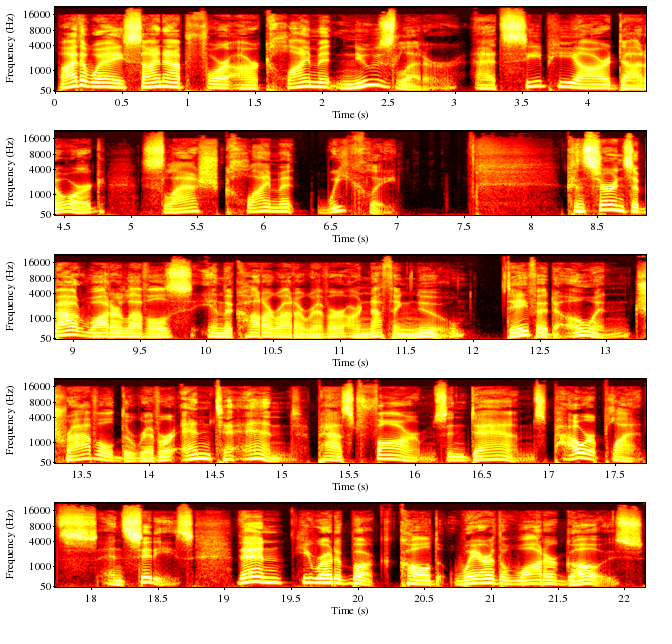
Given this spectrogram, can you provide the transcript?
By the way, sign up for our climate newsletter at cpr.org slash climate weekly. Concerns about water levels in the Colorado River are nothing new. David Owen traveled the river end to end, past farms and dams, power plants, and cities. Then he wrote a book called Where the Water Goes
